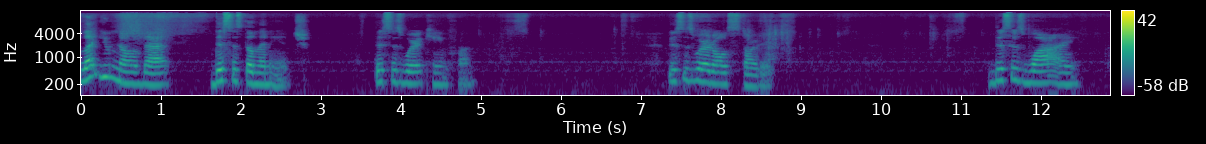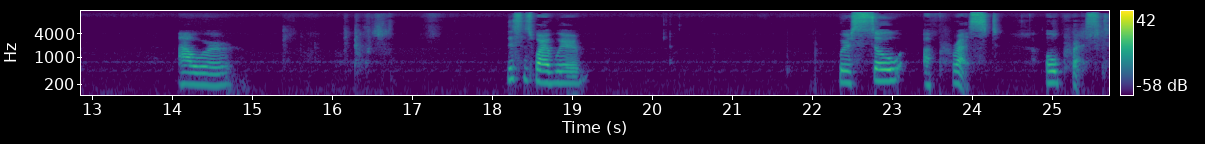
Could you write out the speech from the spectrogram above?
let you know that this is the lineage. This is where it came from. This is where it all started. This is why our this is why we're we're so oppressed, oppressed.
